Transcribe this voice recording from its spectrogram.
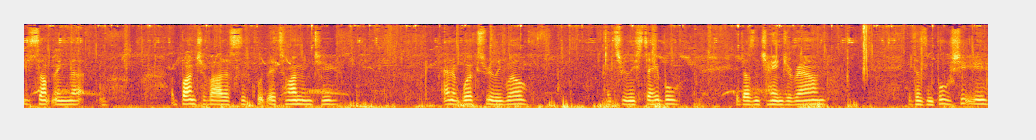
is something that a bunch of artists have put their time into and it works really well. It's really stable, it doesn't change around, it doesn't bullshit you,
